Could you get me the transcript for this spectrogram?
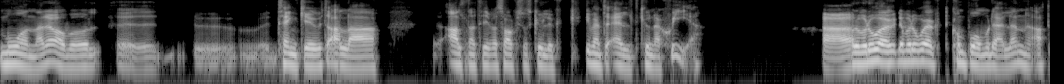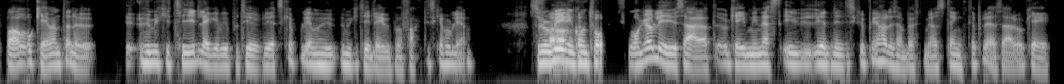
månader av att uh, tänka ut alla alternativa saker som skulle eventuellt kunna ske. Ja. Och det, var då, det var då jag kom på modellen att bara okej, okay, vänta nu, hur mycket tid lägger vi på teoretiska problem och hur mycket tid lägger vi på faktiska problem? Så då blir din kontrollfråga blir ju så här att okej, okay, min näst, i ledningsgruppen jag hade sen behövt mig och tänkte på det så här, okej, okay,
